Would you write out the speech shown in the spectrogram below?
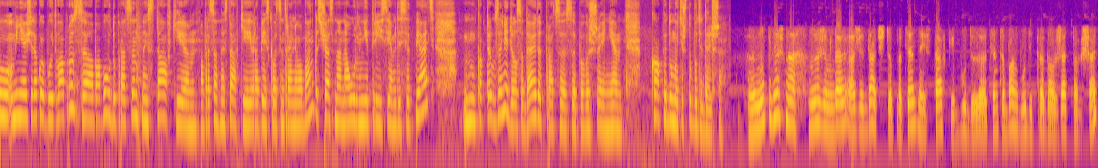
У меня еще такой будет вопрос а, по поводу процентной ставки. Процентной ставки Европейского центрального банка сейчас на, на уровне 3,75. Как-то замедлился да, этот процесс повышения. Как вы думаете, что будет дальше? Э, ну, конечно, можем ожидать, что процентные ставки будут, э, Центробанк будет продолжать повышать.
